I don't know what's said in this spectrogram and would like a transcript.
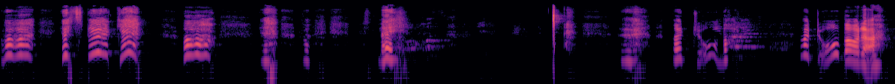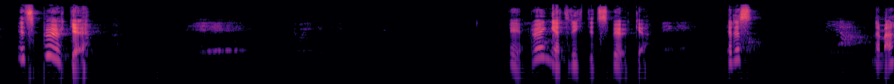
Vad? Ett spöke? Ah, Nej. Eh, Vadå bara? Vadå bara? Ett spöke? Är du inget riktigt spöke? Är det... Nej men.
